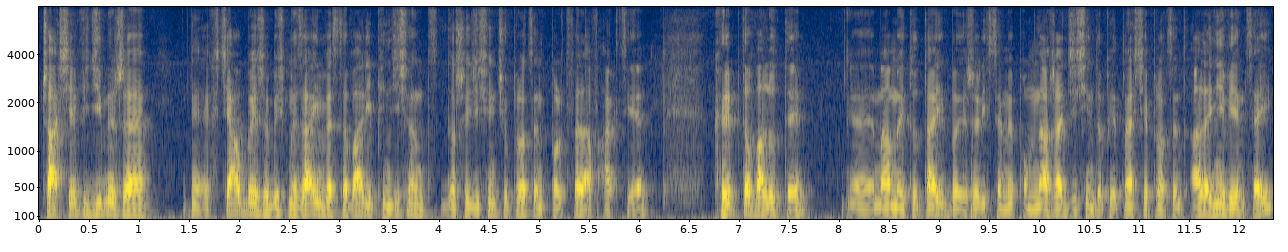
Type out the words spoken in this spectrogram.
czasie widzimy, że e, chciałby, żebyśmy zainwestowali 50 do 60% portfela w akcje, kryptowaluty. e, Mamy tutaj, bo jeżeli chcemy pomnażać 10 do 15%, ale nie więcej,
